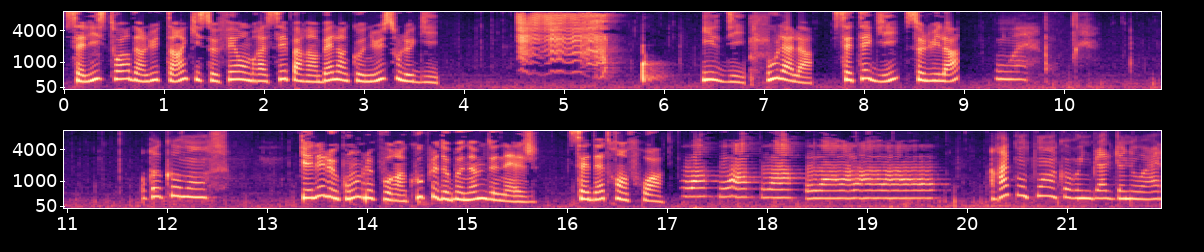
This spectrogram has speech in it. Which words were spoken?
C'est l'histoire d'un lutin qui se fait embrasser par un bel inconnu sous le gui. Il dit Oulala, c'était Guy, celui-là? Ouais. Recommence. Quel est le comble pour un couple de bonhommes de neige? C'est d'être en froid. Raconte-moi encore une blague de Noël.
